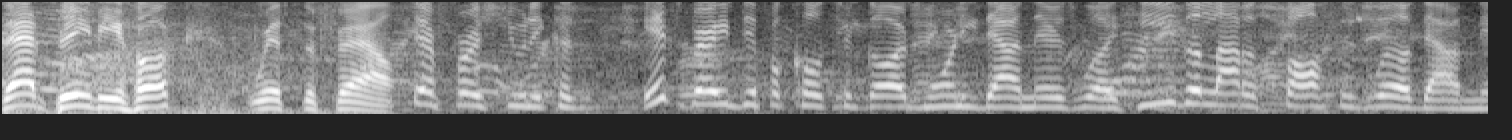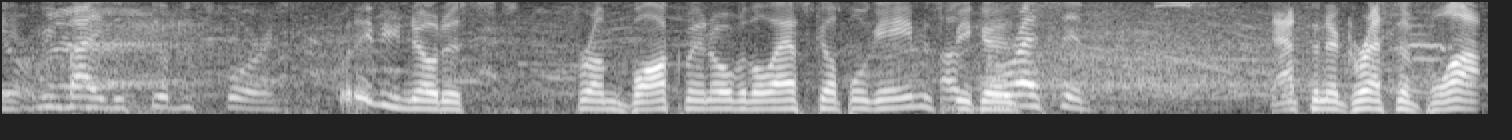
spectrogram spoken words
that baby hook with the foul. Their first unit because it's very difficult to guard Warney down there as well. He's a lot of sauce as well down there. Everybody to still be scoring. What have you noticed from Bachman over the last couple games? Because aggressive. That's an aggressive block.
